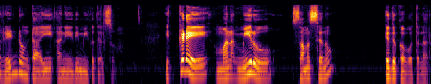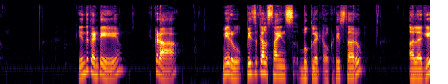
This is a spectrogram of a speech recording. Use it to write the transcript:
రెండు ఉంటాయి అనేది మీకు తెలుసు. ఇక్కడే మన మీరు సమస్యను ఎదుర్కోబోతున్నారు. ఎందుకంటే ఇక్కడ మీరు ఫిజికల్ సైన్స్ బుక్లెట్ ఒకటి ఇస్తారు అలాగే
